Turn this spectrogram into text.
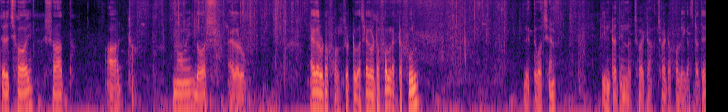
চারে ছয় সাত, আট, নয়, দশ, এগারো। এগারোটা ফল, ছোট্ট গাছ। এগারোটা ফল, একটা ফুল। দেখতে পাচ্ছেন, তিনটা তিনটা, ছয়টা ছয়টা ফল এই গাছটাতে।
